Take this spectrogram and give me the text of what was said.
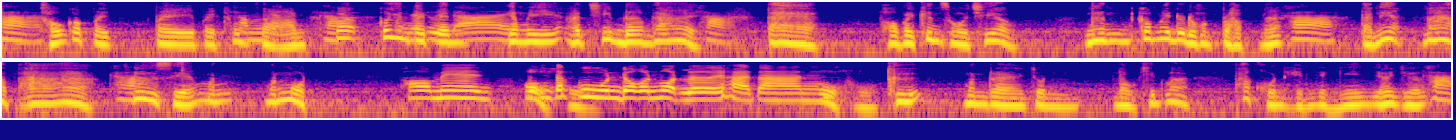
ค่ะเขาก็ไปไปไปขึ้นทำอย่างศาลค่ะก็ก็ยังทำอไปย่างอื่นเป็นได้ยังมีอาชีพเดิมได้ค่ะแต่พอไปขึ้นโซเชียลเงินก็ไม่ได้โดนปรับนะค่ะแต่เนี่ยหน้าตาค่ะชื่อเสียงมันมันหมด พ่อแม่ โอ้วโหงตระกูลโดนหมดเลยค่ะอาจารย์โอ้โหคือมันแรงจนเราคิดว่า ถ้าคนเห็นอย่างนี้เยอะค่ะ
